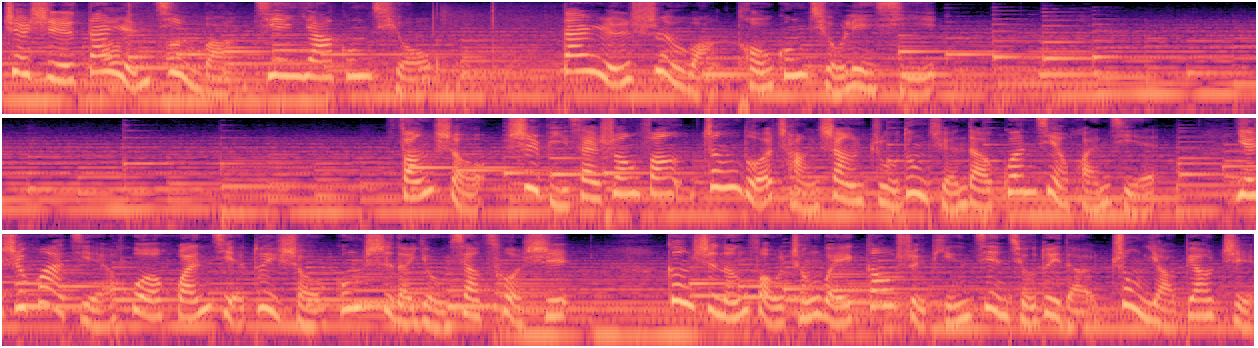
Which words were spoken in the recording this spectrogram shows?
这是单人进网肩压攻球，单人顺网投攻球练习。防守是比赛双方争夺场上主动权的关键环节，也是化解或缓解对手攻势的有效措施，更是能否成为高水平毽球队的重要标志。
